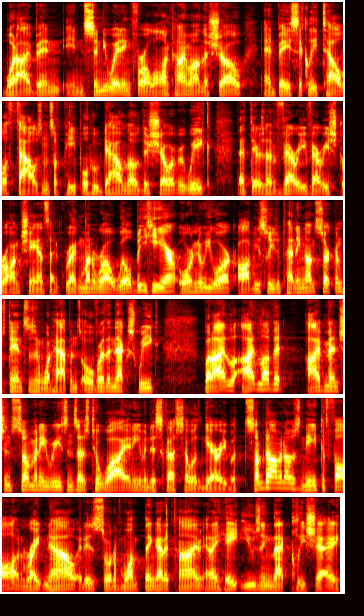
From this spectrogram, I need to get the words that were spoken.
what I've been insinuating for a long time on the show and basically tell the thousands of people who download this show every week that there's a very, very strong chance that Greg Monroe will be here or New York, obviously, depending on circumstances and what happens over the next week. But I, I love it. I've mentioned so many reasons as to why and even discussed so with Gery, but some dominoes need to fall, and right now it is sort of one thing at a time, and I hate using that cliche,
